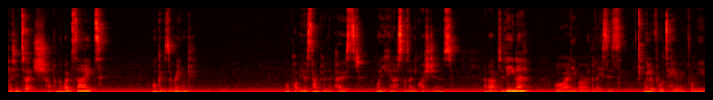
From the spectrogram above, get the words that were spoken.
get in touch, hop on the website, or give us a ring. We'll pop you a sample in the post, or you can ask us any questions about Davina or any of our other laces. We look forward to hearing from you.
